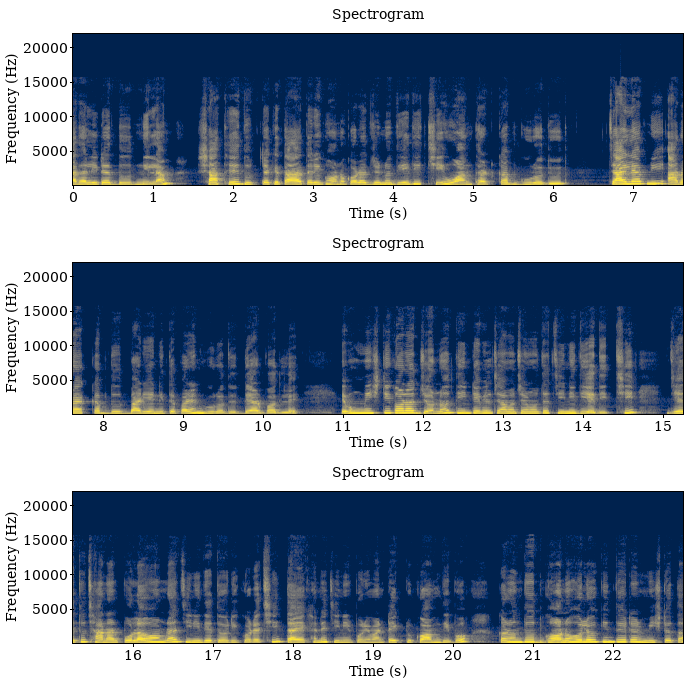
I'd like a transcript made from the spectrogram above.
আধা লিটার দুধ নিলাম। সাথে দুধটাকে তাড়াতাড়ি ঘন করার জন্য দিয়ে দিচ্ছি ওয়ান থার্ড কাপ গুঁড়ো দুধ। চাইলে আপনি আরও এক কাপ দুধ বাড়িয়ে নিতে পারেন গুঁড়ো দুধ দেওয়ার বদলে। এবং মিষ্টি করার জন্য তিন টেবিল চামচের মতো চিনি দিয়ে দিচ্ছি। যেহেতু ছানার পোলাও আমরা চিনি দিয়ে তৈরি করেছি, তাই এখানে চিনির পরিমাণটা একটু কম দিব। কারণ দুধ ঘন হলেও কিন্তু এটার মিষ্টতা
